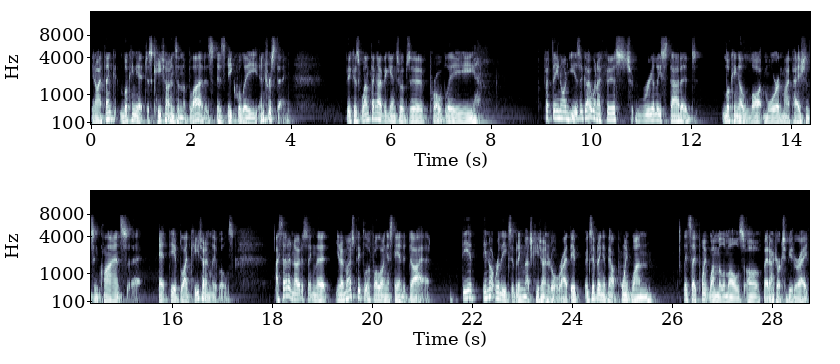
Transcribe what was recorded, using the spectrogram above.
You know, I think looking at just ketones in the blood is, is equally interesting. Because one thing I began to observe probably 15 odd years ago when I first really started looking a lot more in my patients and clients uh, at their blood ketone levels I started noticing that you know most people who are following a standard diet, they're they're not really exhibiting much ketone at all, right? They're exhibiting about 0.1, let's say 0.1 millimoles of beta hydroxybutyrate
